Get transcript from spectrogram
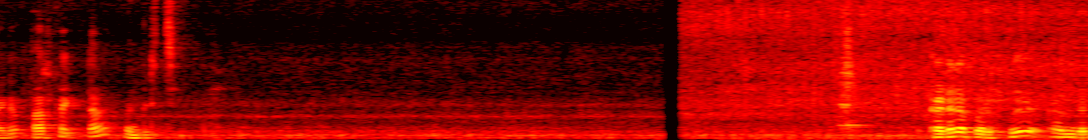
ஆக பர்ஃபெக்டாக வந்துருச்சு. கடலைப்பருப்பு அந்த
